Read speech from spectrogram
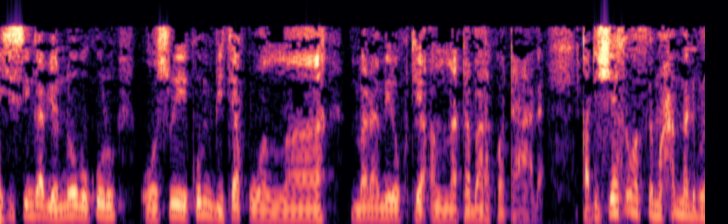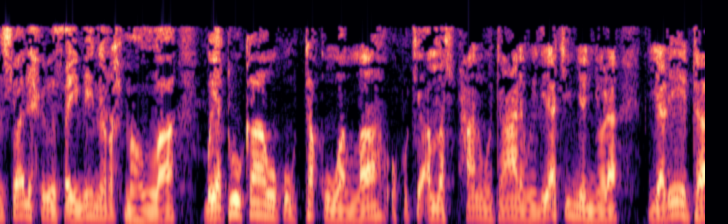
ekisinga byonna obukulu oswikum bitaqwallah mbalamira okutya allah tabaraka wataala kati sheekhe waffe muhammad bun salih luthaimin rahimahullah bwe yatuukaawo ku taqwallah okutya allah subhanahu wataala bwe yakinyonyola yaleeta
